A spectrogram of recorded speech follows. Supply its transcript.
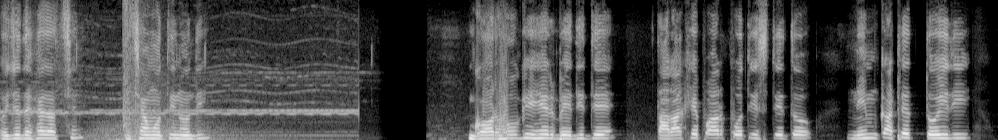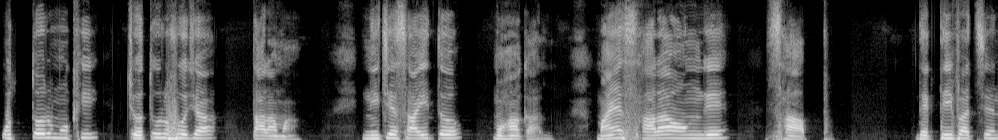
ওই যে দেখা যাচ্ছে ইছামতি নদী। গর্ভগৃহের বেদিতে তারাখেপার প্রতিষ্ঠিত নিমকাঠের তৈরি উত্তরমুখী চতুর্ভুজা তারামা। নিচে সাইিত মহাকাল। মায়ের সারা অঙ্গে সাপ। দেখতেই পাচ্ছেন।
